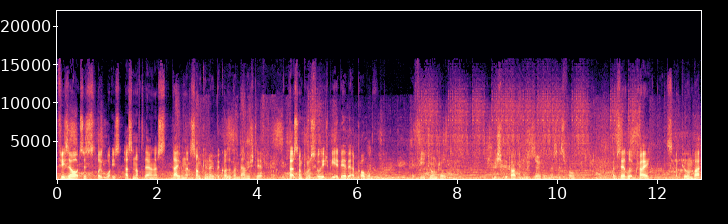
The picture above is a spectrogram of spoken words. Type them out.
Three zealots is like what is that's enough to die on that dive on that sunken now because I've done damage to it. If that sunken was full HP, it'd be a bit of a problem. If he drone drilled. He should be targeting the weak zergling, that's his fault. Like I said, look, try I'm pulling back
